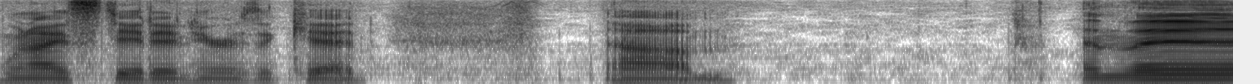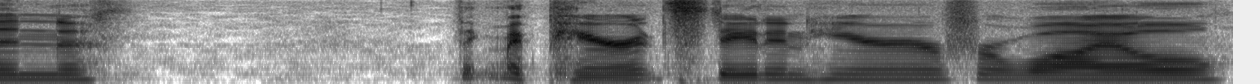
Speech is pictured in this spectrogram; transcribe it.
when I stayed in here as a kid. Um, and then I think my parents stayed in here for a while,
